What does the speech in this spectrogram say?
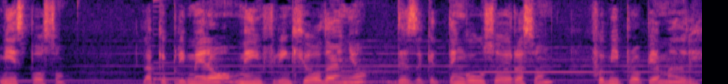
mi esposo. La que primero me infringió daño desde que tengo uso de razón fue mi propia madre.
